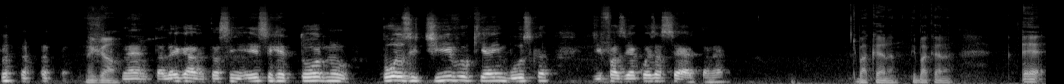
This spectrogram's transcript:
Legal. né? Tá legal. Então, assim, esse retorno positivo que é em busca de fazer a coisa certa, né? Que bacana, que bacana. É,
